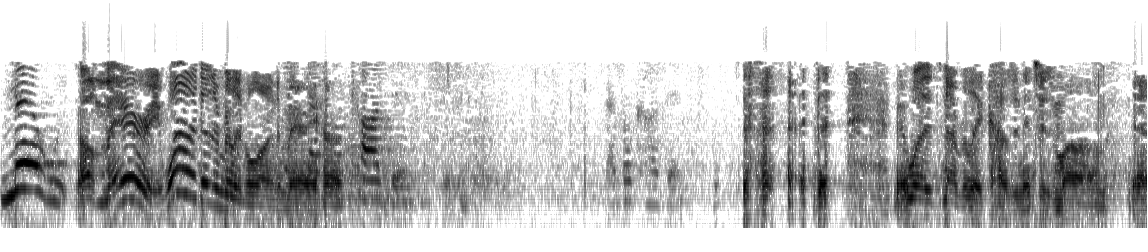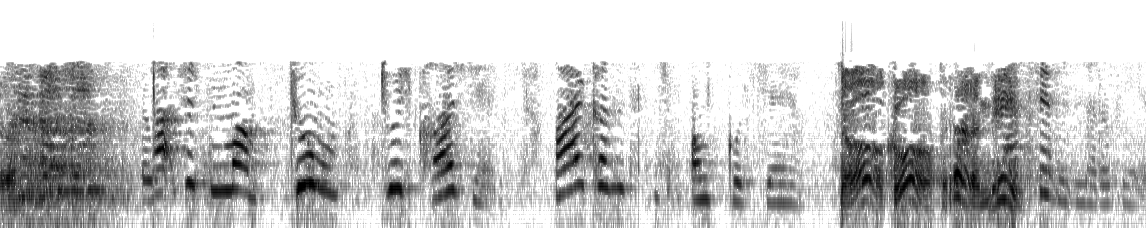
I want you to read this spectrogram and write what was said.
Mary. Oh, Mary. Well, it doesn't really belong to Mary, huh? cousin. Cousin. well, it's not really a cousin, it's his mom. Yeah. That's his mom. Two, two his cousins. My cousin is Uncle Sam. Oh, cool. Yeah, neat. That's his little finger.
